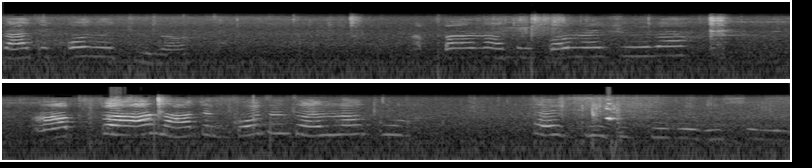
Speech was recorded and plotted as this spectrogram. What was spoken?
나한테 꺼내주라. 아빠 나한테 꺼내주라. 아빠 나한테 꺼내달라고. 할수 있게 되겠어요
